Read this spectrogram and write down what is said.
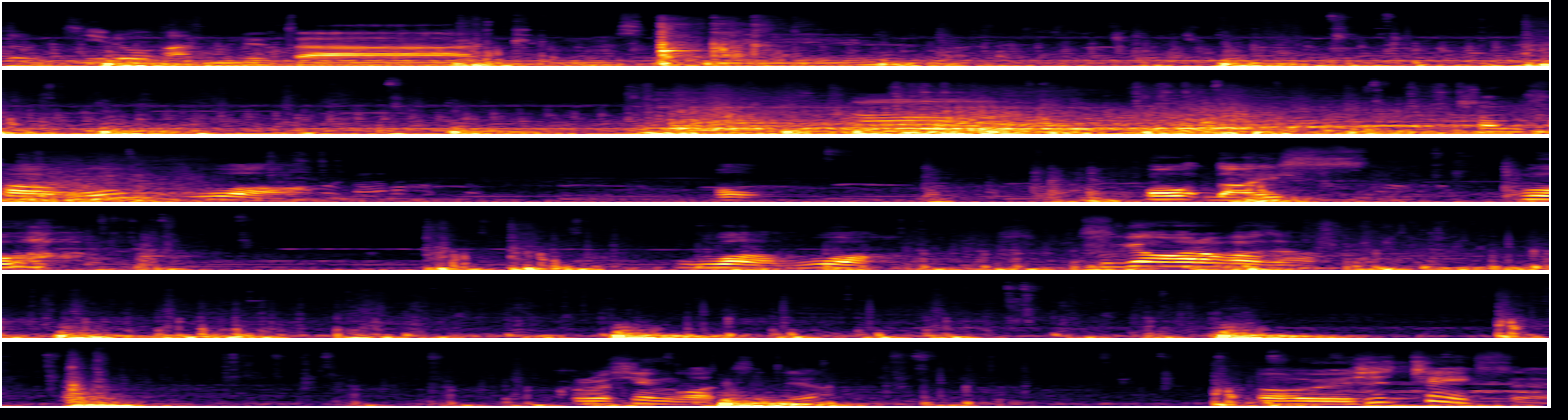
좀 뒤로 갔다 갑니다, 괴물선님. 점프하고? 우와. 어? 어 나이스. 우와. 우와 우와. 구경하러 가자 그러신 것 같은데요? 어 여기 시체 있어요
